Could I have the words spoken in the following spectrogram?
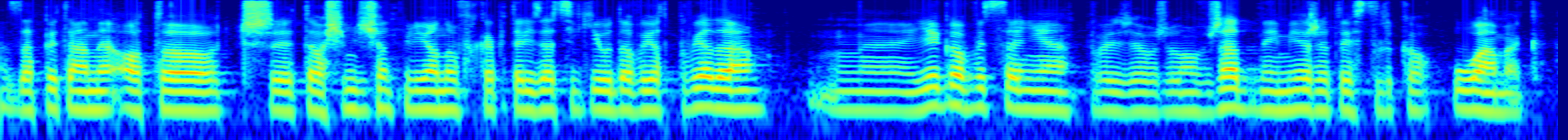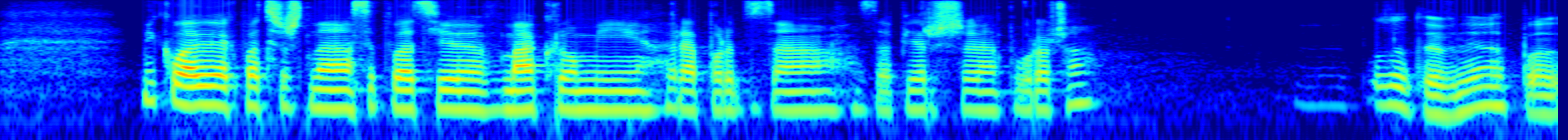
zapytany o to, czy te 80 milionów kapitalizacji giełdowej odpowiada mm, jego wycenie, powiedział, że w żadnej mierze to jest tylko ułamek. Mikołaju, jak patrzysz na sytuację w Makrum i raport za, za pierwsze półrocze? Pozytywnie. Po,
